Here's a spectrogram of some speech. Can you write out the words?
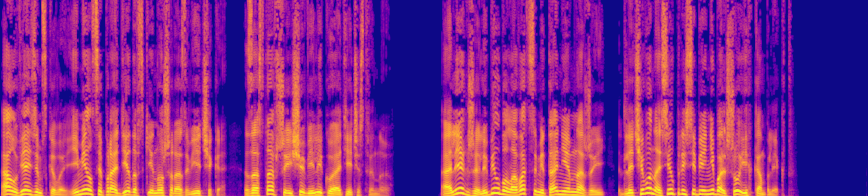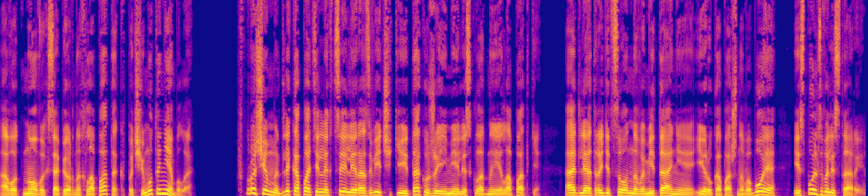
а у Вяземского имелся прадедовский нож разведчика, заставший еще Великую Отечественную. Олег же любил баловаться метанием ножей, для чего носил при себе небольшой их комплект. А вот новых саперных лопаток почему-то не было. Впрочем, для копательных целей разведчики и так уже имели складные лопатки — а для традиционного метания и рукопашного боя использовали старые.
